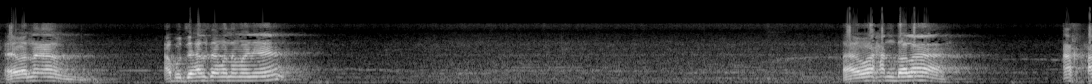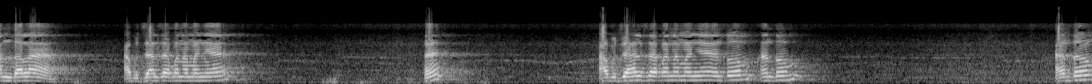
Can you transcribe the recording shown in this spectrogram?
Ayo na'am. Abu Jahal siapa namanya? Ayo Handalah. Ah Handalah. Abu Jahal siapa namanya? Hah? Abu Jahal siapa namanya antum? Antum? Antum?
